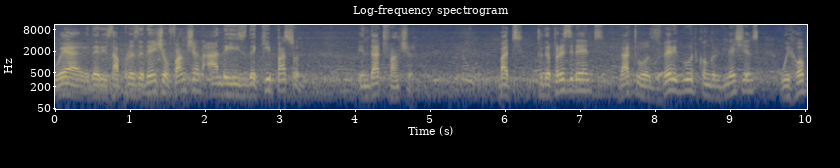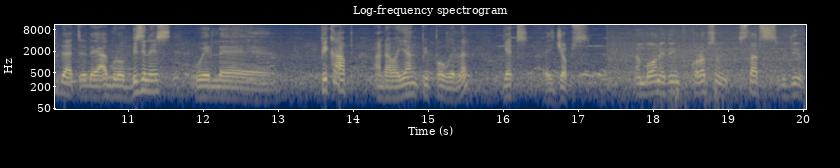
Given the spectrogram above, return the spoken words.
where there is a presidential function and he is the key person in that function. But to the president, that was very good. Congratulations. We hope that the agro business will uh, pick up and our young people will uh, get uh, jobs. Number one, I think corruption starts with you.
